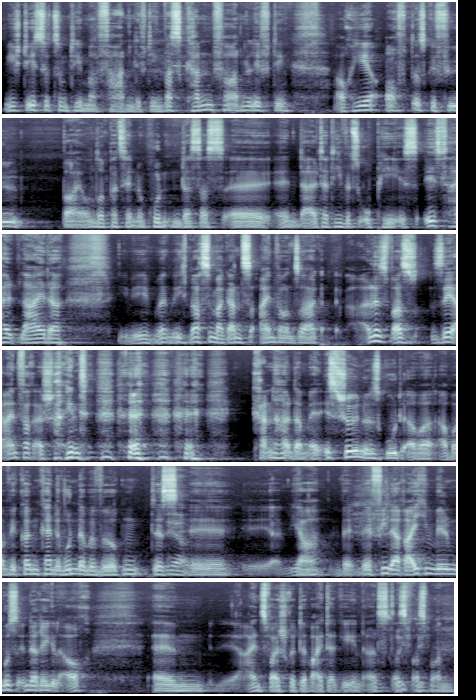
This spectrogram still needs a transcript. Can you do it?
Wie stehst du zum Thema Fadenlifting? Was kann Fadenlifting? Auch hier oft das Gefühl bei unseren Patienten und Kunden, dass das äh, eine Alternative zur OP ist. Ist halt leider, ich mache es mal ganz einfach und sage, alles, was sehr einfach erscheint, kann halt am Ende, ist schön und ist gut, aber, aber wir können keine Wunder bewirken. Das, ja, äh, ja wer, wer, viel erreichen will, muss in der Regel auch ähm, ein, zwei Schritte weitergehen als das, das was man.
